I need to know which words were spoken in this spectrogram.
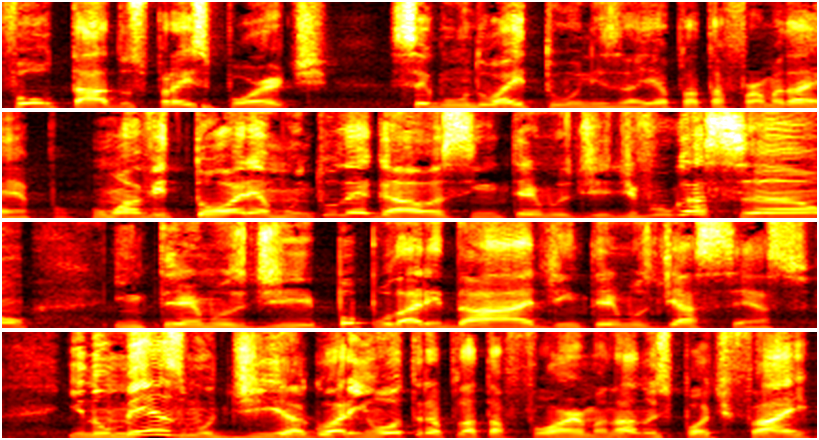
voltados para esporte segundo o iTunes, aí a plataforma da Apple. Uma vitória muito legal assim em termos de divulgação, em termos de popularidade, em termos de acesso. E no mesmo dia, agora em outra plataforma, lá no Spotify,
